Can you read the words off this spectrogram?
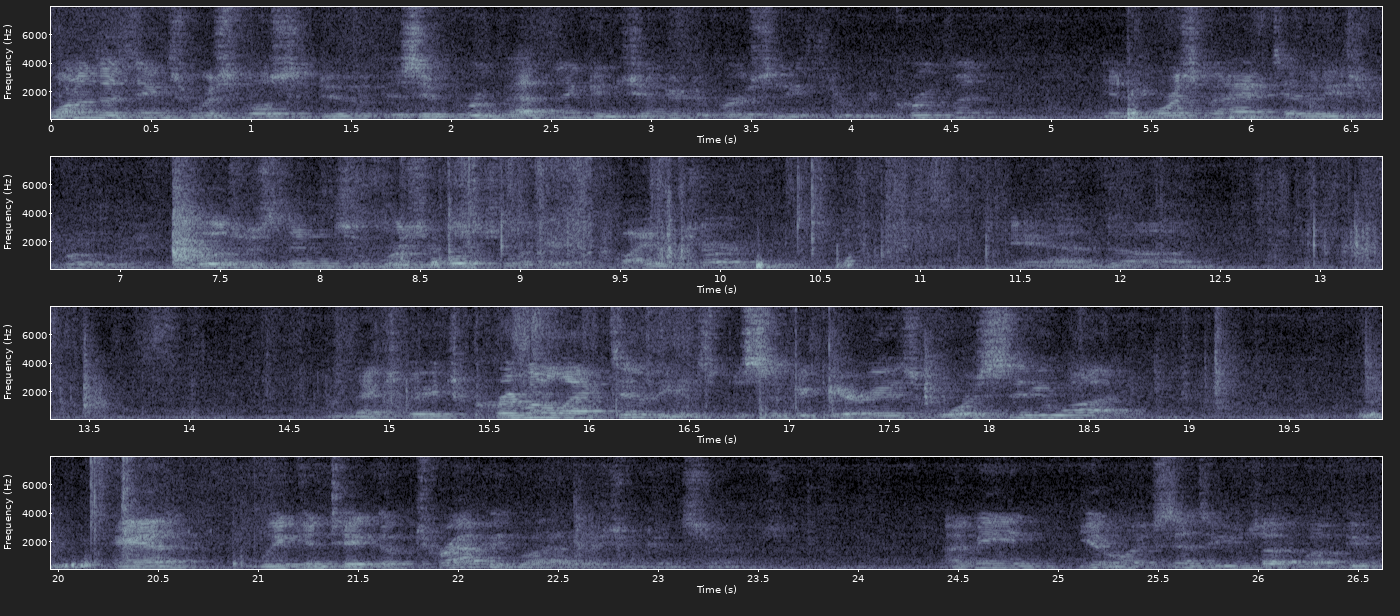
One of the things we're supposed to do is improve ethnic and gender diversity through recruitment, enforcement activities or programs. Those are things that we're supposed to look at by the charter. And, um, the next page, criminal activity in specific areas or citywide. And we can take up traffic violation concerns. I mean, you know, like Cynthia, you talk about people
